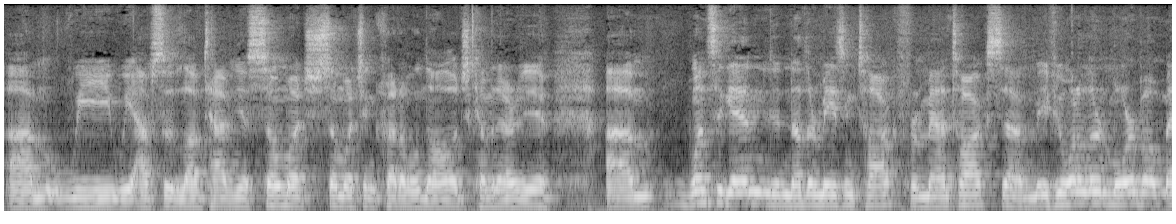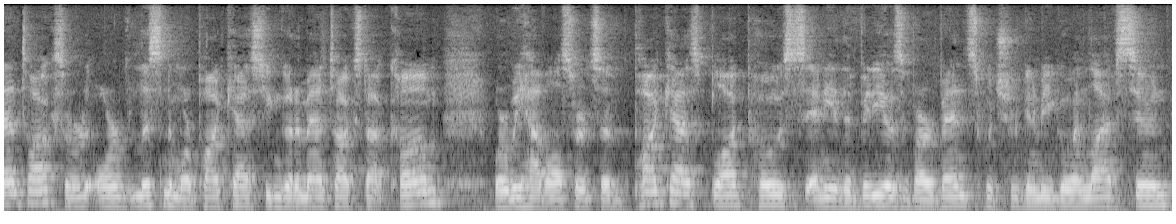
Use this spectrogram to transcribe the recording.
Um, we we absolutely loved having you. So much, so much incredible knowledge coming out of you. Um, once again, another amazing talk from Man Talks. Um, if you want to learn more about Man Talks or, or listen to more podcasts, you can go to mantalks.com where we have all sorts of podcasts, blog posts, any of the videos of our events, which are going to be going live soon.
